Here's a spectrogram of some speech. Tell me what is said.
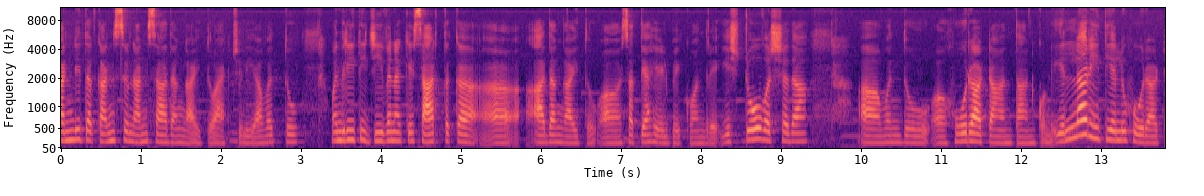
ಖಂಡಿತ ಕನಸು ನನಸಾದಂಗೆ ಆಯಿತು ಆ್ಯಕ್ಚುಲಿ ಅವತ್ತು ಒಂದು ರೀತಿ ಜೀವನಕ್ಕೆ ಸಾರ್ಥಕ ಆದಂಗಾಯಿತು ಸತ್ಯ ಹೇಳಬೇಕು ಅಂದರೆ. ಎಷ್ಟೋ ವರ್ಷದ ಒಂದು ಹೋರಾಟ ಅಂತ ಅಂದ್ಕೊಂಡು ಎಲ್ಲ ರೀತಿಯಲ್ಲೂ ಹೋರಾಟ.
